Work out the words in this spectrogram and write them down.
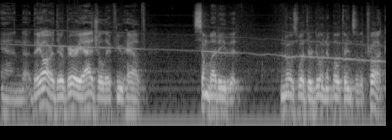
and uh, they are. They're very agile if you have somebody that knows what they're doing at both ends of the truck.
